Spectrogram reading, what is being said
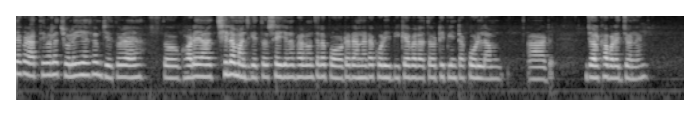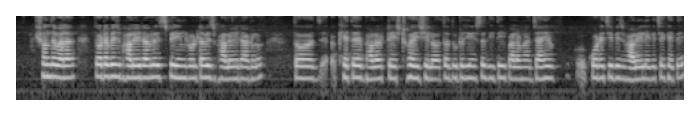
দেখো, রাত্রিবেলা চলেই আসলাম যেহেতু তো ঘরে ছিলাম আজকে, তো সেই জন্য ভাবলাম তাহলে পরোটা রান্নাটা করি। বিকেলবেলা তো টিফিনটা করলাম। আর জলখাবারের জন্যে। সন্ধেবেলা তো ওটা বেশ ভালোই লাগল স্প্রিং রোলটা বেশ ভালোই লাগল তো খেতে ভালো টেস্ট হয়েছিল, তো দুটো জিনিস তো দিতেই পারলাম না। যাই হোক, করেছি, বেশ ভালোই লেগেছে খেতে।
